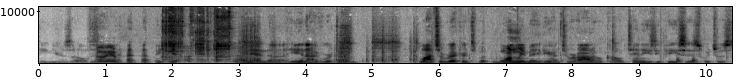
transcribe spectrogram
15 years old. Oh, yeah. yeah. And uh, he and I have worked on lots of records, but one we made here in Toronto called 10 Easy Pieces, which was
